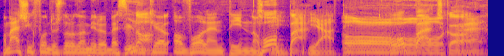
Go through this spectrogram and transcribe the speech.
A másik fontos dolog, amiről beszélnünk Na. kell, a Valentin napi Hoppá! játék. Oh, Hoppácska! te.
